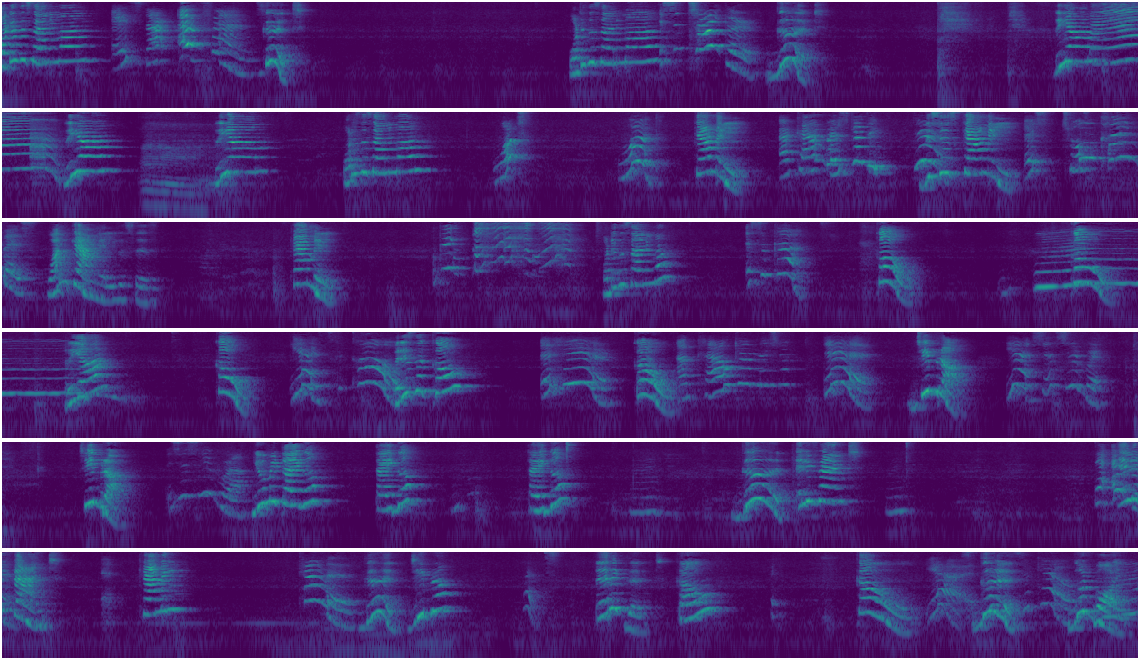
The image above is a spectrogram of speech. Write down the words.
what is this animal? It's the elephant. Good. What is this animal? It's a tiger. Good. Riyaan. Riyaan. Riyaan. What is this animal? What? Look, Camel. a canvas getting This is camel. It's two canvas. One camel this is. Camel. Okay. What is this animal? It's a cat. Cow. Mm. Cow. Riyaan. Cow. Yes, it's a cow. Where is the cow? A hare. Cow. A cow can listen there. Zebra. Yes, a zebra. Zebra. You me tiger. Tiger. Tiger. Good. Elephant. Elephant. Camel. Camel. Good. Zebra. Very good. Cow. Cow. Yes. Good. Good boy.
